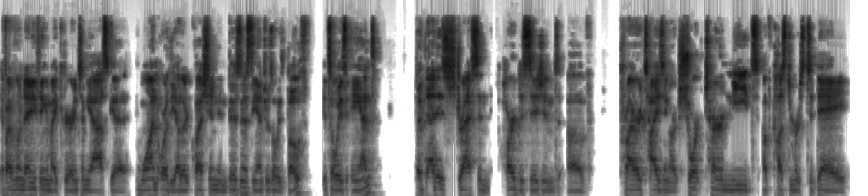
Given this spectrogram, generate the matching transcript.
If I've learned anything in my career, anytime you ask a one or the other question in business, the answer is always both. It's always and. But that is stress and hard decisions of prioritizing our short-term needs of customers today,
